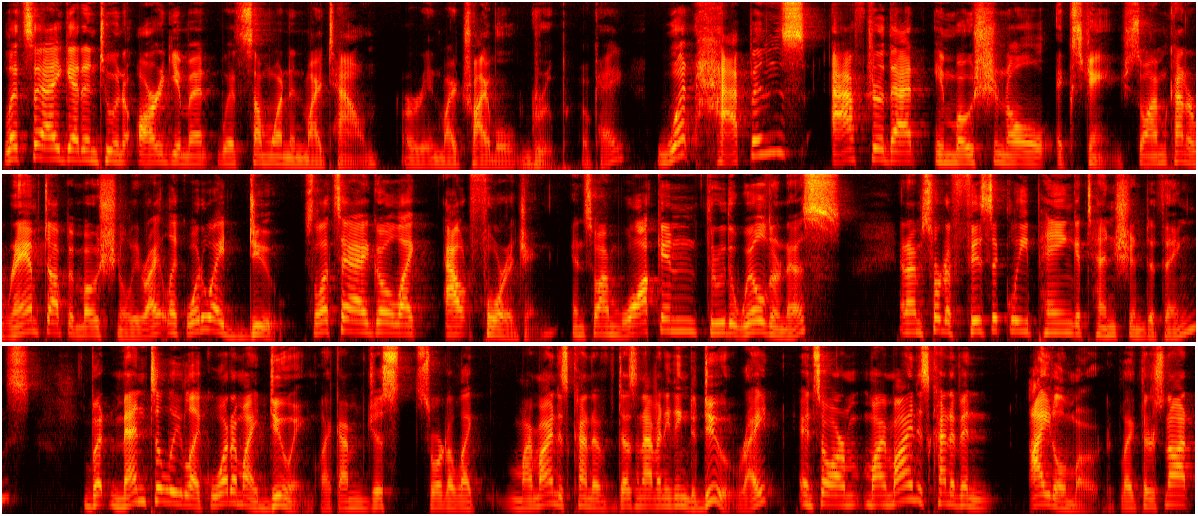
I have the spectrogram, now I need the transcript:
Let's say I get into an argument with someone in my town or in my tribal group, okay? what happens after that emotional exchange? So I'm kind of ramped up emotionally, right? Like, what do I do? So let's say I go like out foraging. And so I'm walking through the wilderness and I'm sort of physically paying attention to things. But mentally, like, what am I doing? Like, I'm just sort of like, my mind is kind of doesn't have anything to do, right? And so our, my mind is kind of in idle mode. Like, there's not,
